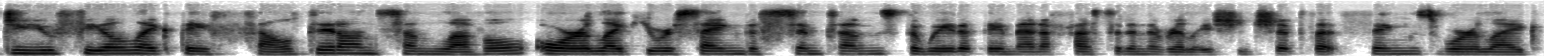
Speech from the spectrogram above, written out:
do you feel like they felt it on some level? Or, like you were saying, the symptoms, the way that they manifested in the relationship, that things were like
